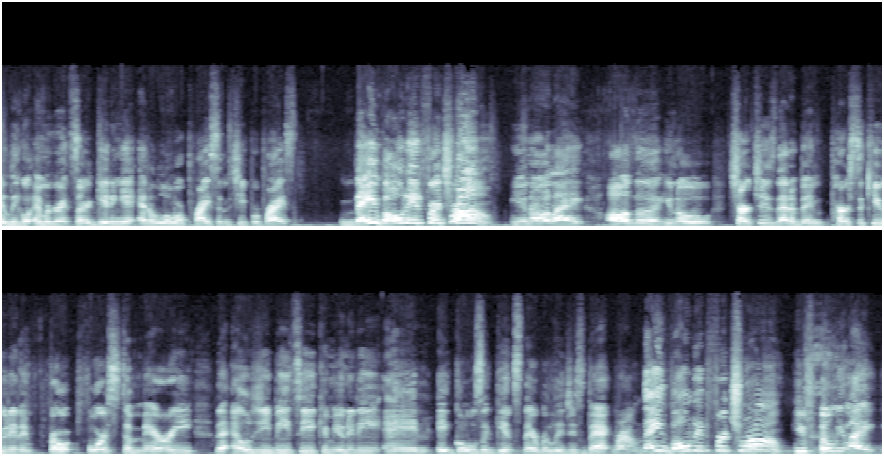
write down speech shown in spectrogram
illegal immigrants are getting it at a lower price and a cheaper price they voted for Trump. You know, like all the, you know, churches that have been persecuted and for- forced to marry the LGBT community and it goes against their religious background, they voted for Trump. You feel me? Like,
